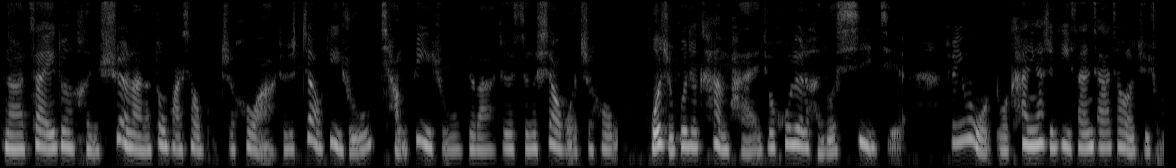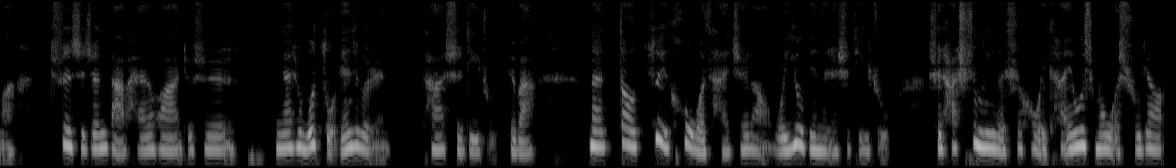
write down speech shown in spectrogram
那在一顿很绚烂的动画效果之后啊，就是叫地主抢地主，对吧？这个这个效果之后，我只顾着看牌，就忽略了很多细节，就因为我我看应该是第三家叫了地主嘛，顺时针打牌的话，就是应该是我左边这个人他是地主，对吧？那到最后我才知道，我右边的人是地主，是他胜利了之后，我一看，哎，为什么我输掉了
